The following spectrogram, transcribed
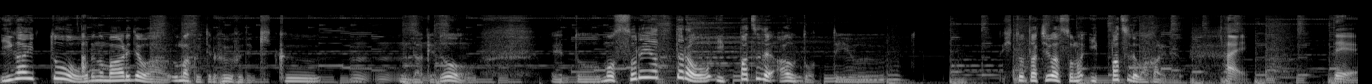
意外と俺の周りではうまくいってる夫婦で聞くんうんだけど、えっと、もうそれやったらお一発でアウトっていう人たちはその一発で別れてる。はい。で、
